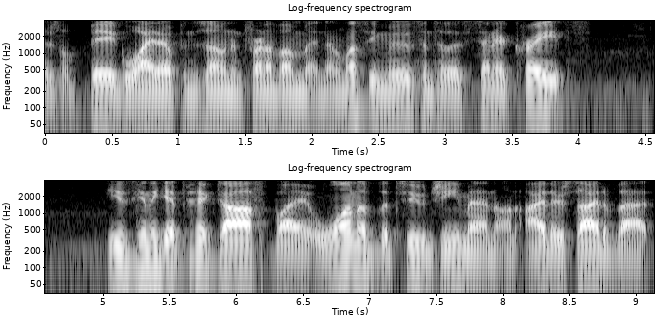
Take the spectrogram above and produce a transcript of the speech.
There's a big wide open zone in front of him, and unless he moves into those center crates, he's going to get picked off by one of the two G men on either side of that.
